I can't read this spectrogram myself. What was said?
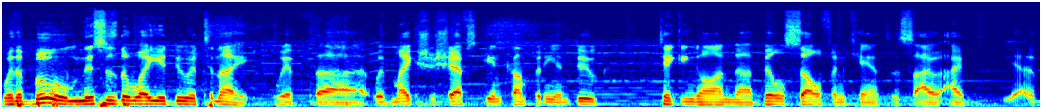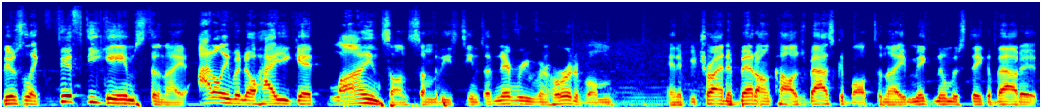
with a boom, this is the way you do it tonight with uh, with Mike Krzyzewski and company and Duke taking on uh, Bill Self in Kansas. I, I yeah, there's like 50 games tonight. I don't even know how you get lines on some of these teams. I've never even heard of them. And if you're trying to bet on college basketball tonight, make no mistake about it.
